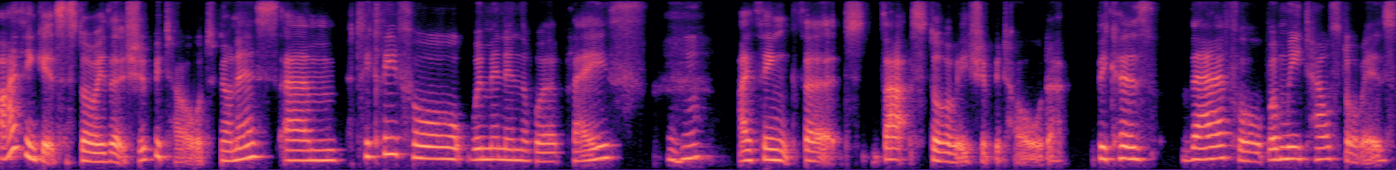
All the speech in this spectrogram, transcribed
i think it's a story that should be told to be honest um, particularly for women in the workplace I think that that story should be told because, therefore, when we tell stories,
